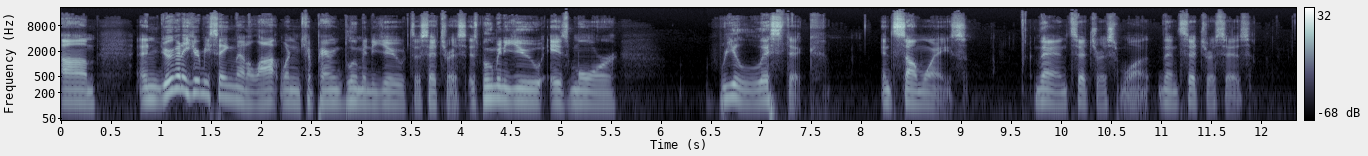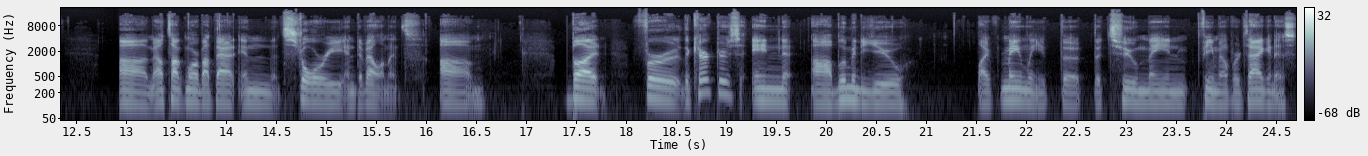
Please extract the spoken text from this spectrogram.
Um and you're gonna hear me saying that a lot when comparing Bloom into You to Citrus. Is Bloom into You is more realistic in some ways than citrus one than citrus is. Um, I'll talk more about that in story and development. Um, but for the characters in uh, Bloom into You, like mainly the the two main female protagonists,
